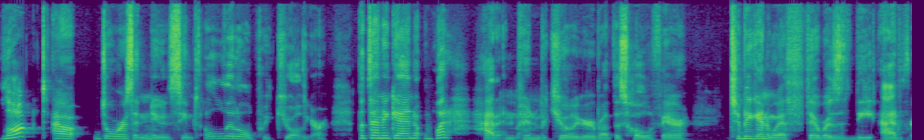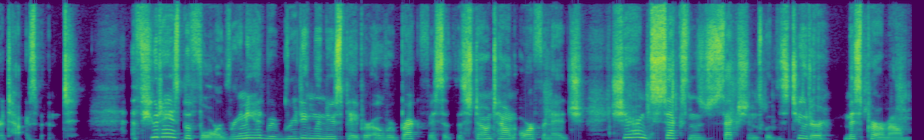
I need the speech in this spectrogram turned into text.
Locked outdoors at noon seemed a little peculiar, but then again, what hadn't been peculiar about this whole affair? To begin with, there was the advertisement. A few days before, Reynie had been reading the newspaper over breakfast at the Stonetown orphanage, sharing sections, with his tutor, Miss Perumal.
